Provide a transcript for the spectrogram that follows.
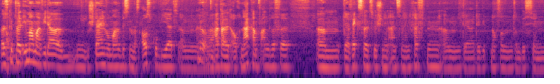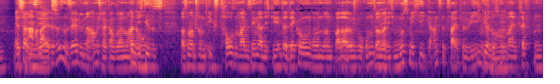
Also es gibt halt immer mal wieder ähm, Stellen, wo man ein bisschen was ausprobiert. Ähm, Ja. Hat halt auch Nahkampfangriffe. Ähm, der Wechsel zwischen den einzelnen Kräften, ähm, der, der gibt noch so ein, so ein bisschen, Es ist, halt ein sehr, es ist ein sehr dynamischer Kampf, weil man Genau. hat nicht dieses, was man schon x tausendmal gesehen hat, ich gehe hinter Deckung und, und baller irgendwo rum, sondern ich muss mich die ganze Zeit bewegen, ich Genau. muss mit meinen Kräften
